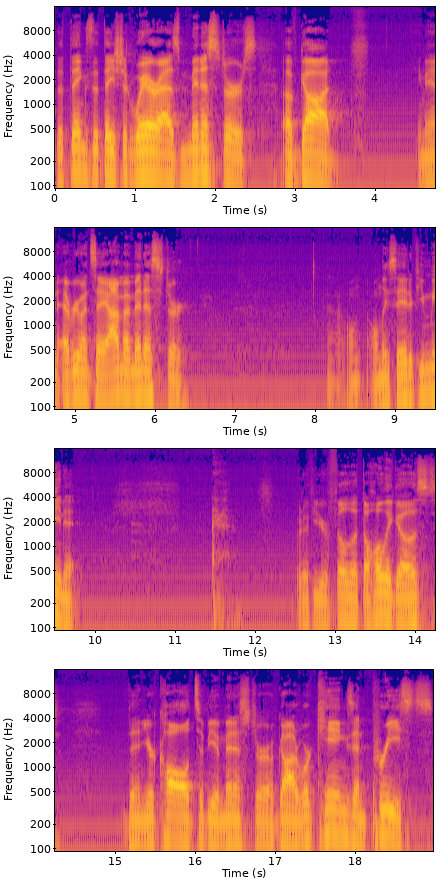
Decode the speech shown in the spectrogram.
the things that they should wear as ministers of God. Amen. Everyone say, I'm a minister. Uh, only say it if you mean it. But if you're filled with the Holy Ghost, then you're called to be a minister of God. We're kings and priests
